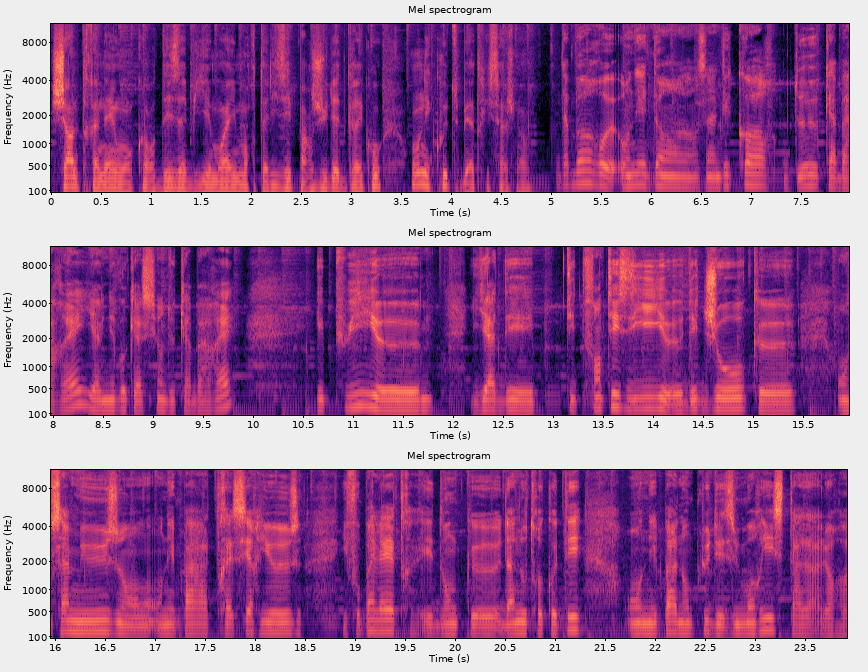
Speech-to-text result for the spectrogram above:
Charles Trenet ou encore Déshabillez-moi, immortalisé par Juliette Gréco. On écoute Béatrice Agenin. D'abord, euh, on est dans un décor de cabaret, il y a une évocation du cabaret. Et puis, euh, il y a des petites fantaisies, euh, des jokes, on s'amuse, on n'est pas très sérieuse, il faut pas l'être. Et donc, d'un autre côté, on n'est pas non plus des humoristes. Alors,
